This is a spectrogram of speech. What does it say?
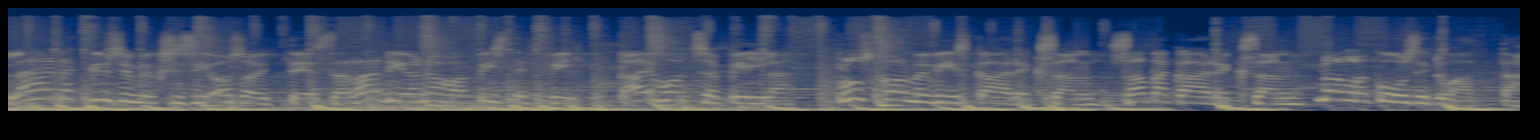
Lähetä kysymyksesi osoitteessa radionova.fi tai Whatsappilla plus 358 108 06000.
